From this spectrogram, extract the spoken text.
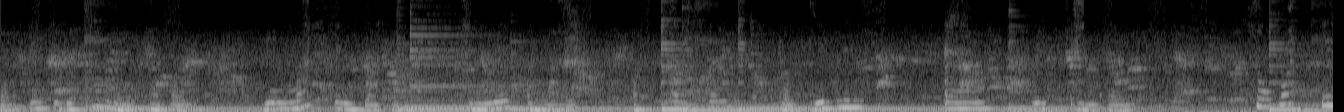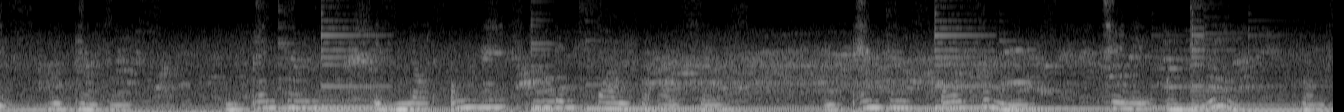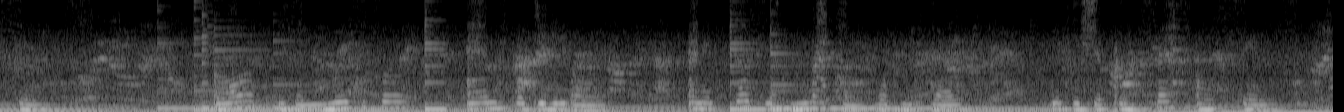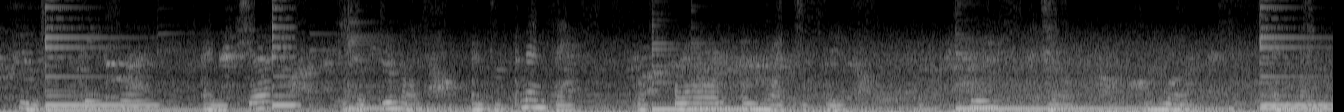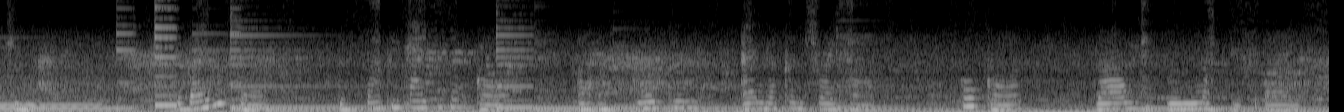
enter into the kingdom of heaven, we must endeavor to live a life of constant forgiveness and repentance. So, what is repentance? Repentance is not only feeling sorry for our sins, repentance also means turning away and forgiving God, and it does not matter what we've done. If we should confess our sins, He is faithful and just to forgive us and to cleanse us from all unrighteousness. 1 John 1 and 19. The Bible says the sacrifices of God are a broken and a contrite heart. O God, thou wilt not despise.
